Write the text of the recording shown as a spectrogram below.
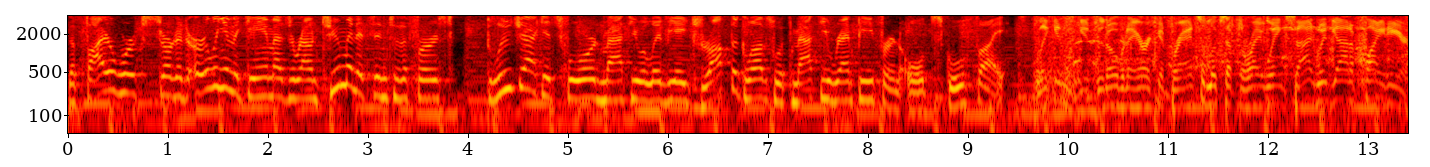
The fireworks started early in the game as around two minutes into the first, Blue Jackets forward Mathieu Olivier dropped the gloves with Matthew Rempe for an old school fight. Lickens gives it over to Erik Gudbranson, looks up the right wing side. We've got a fight here.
